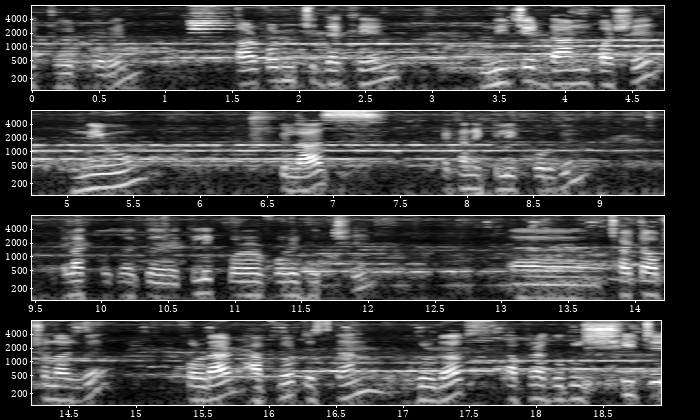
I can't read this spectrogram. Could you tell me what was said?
একটু ওয়েট করেন। তারপর হচ্ছে দেখেন, নিচের ডান পাশে নিউ প্লাস এখানে ক্লিক করবেন। ক্লিক করার পরে হচ্ছে ছয়টা অপশন আসবে। Folder, upload, scan, Google Docs. আপনারা গুগল শিটে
